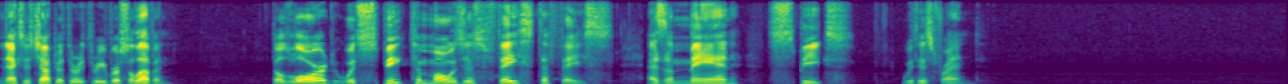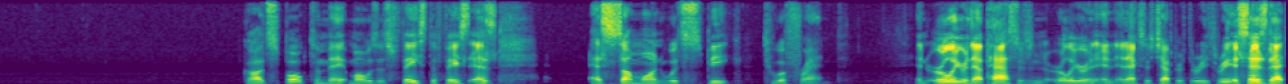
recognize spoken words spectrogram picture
In Exodus chapter 33, verse 11, the Lord would speak to Moses face to face as a man speaks with his friend. God spoke to Moses face to face as as someone would speak to a friend. And earlier in that passage, and earlier in, in, Exodus chapter 33, it says that,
